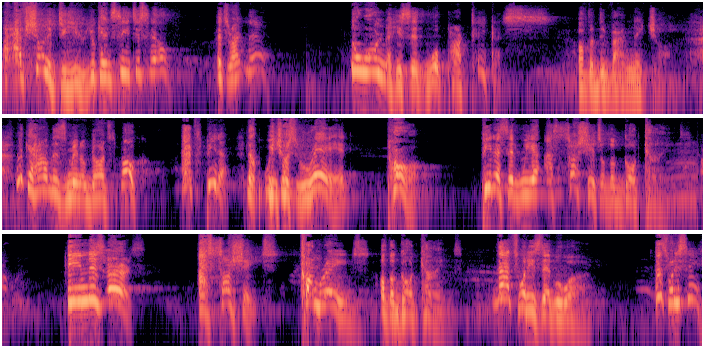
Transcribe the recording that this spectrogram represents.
I've shown it to you. You can see it yourself. It's right there. No wonder he said, we're partakers of the divine nature. Look at how this man of God spoke. That's Peter. Now, we just read Paul. Peter said, We are associates of the God kind. In this earth, associates comrades of the God kind. That's what he said we were. That's what he said.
